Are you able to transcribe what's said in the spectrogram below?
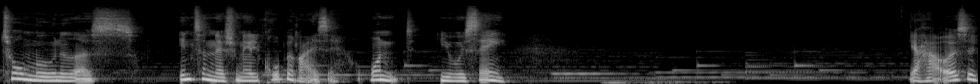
to måneders international grupperejse rundt i USA. Jeg har også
